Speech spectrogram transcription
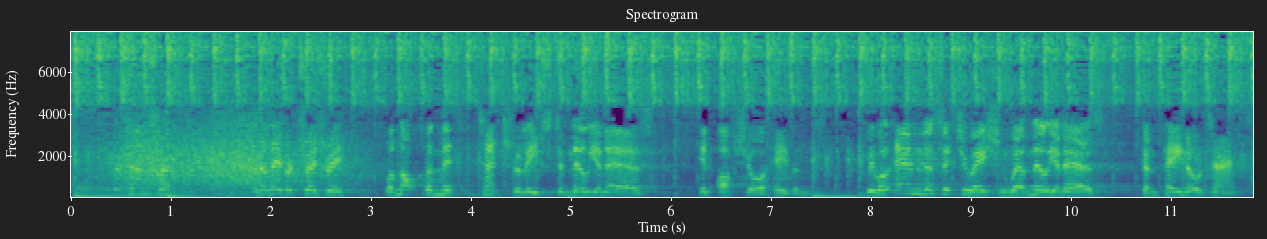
The Chancellor and the Labour Treasury will not permit tax reliefs to millionaires in offshore havens. We will end a situation where millionaires can pay no tax.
